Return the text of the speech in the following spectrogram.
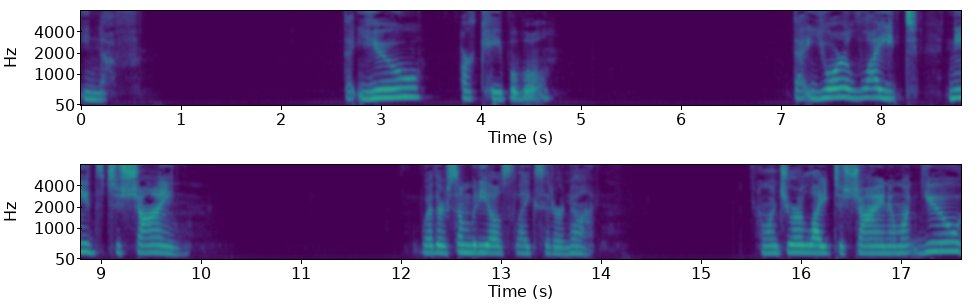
enough. That you are capable. That your light needs to shine whether somebody else likes it or not. I want your light to shine. I want you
